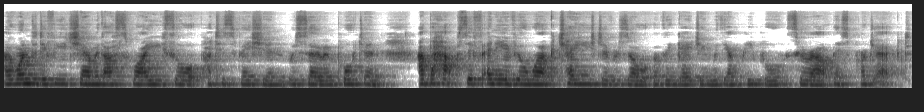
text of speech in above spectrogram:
I wondered if you'd share with us why you thought participation was so important, and perhaps if any of your work changed as a result of engaging with young people throughout this project.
